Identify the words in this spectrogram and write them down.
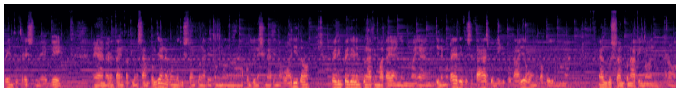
23, 9. Ayan, meron tayong tatlong sample dyan. Kung nagustuhan po natin itong mga kombinasyon natin nakuha dito, pwedeng pwede rin po natin matayaan yung mga yan. Hindi naman kaya dito sa taas, pumili po tayo kung ano pa po yung mga nagustuhan po nating mga numero.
